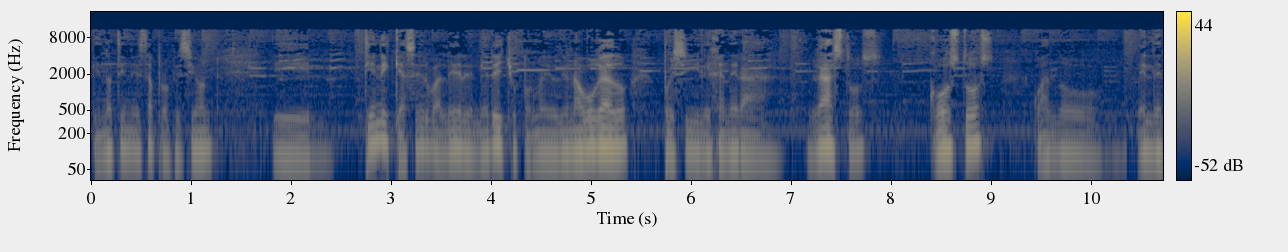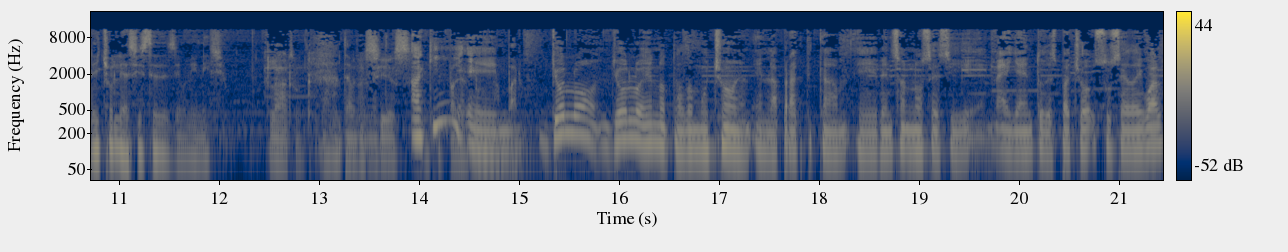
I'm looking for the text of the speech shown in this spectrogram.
que no tiene esta profesión eh, tiene que hacer valer el derecho por medio de un abogado, pues sí le genera gastos, costos, cuando el derecho le asiste desde un inicio. Claro. Lamentablemente. Así es. Aquí eh, yo lo yo lo he notado mucho en, en la práctica, eh, Benson, no sé si allá en tu despacho suceda igual,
